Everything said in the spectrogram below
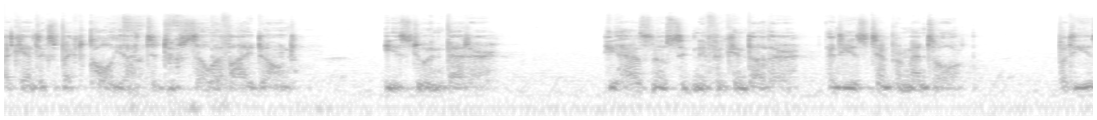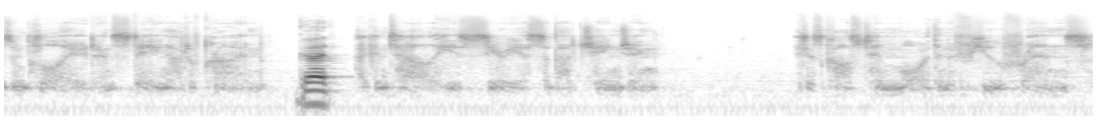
I can't expect Kolyat to do so if I don't. He is doing better. He has no significant other, and he is temperamental. But he is employed and staying out of crime. Good. I can tell he is serious about changing. It has cost him more than a few friends.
